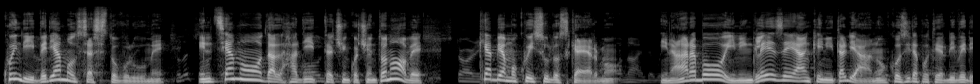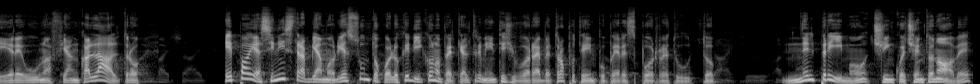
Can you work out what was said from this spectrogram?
Quindi vediamo il sesto volume. Iniziamo dal Hadith 509, che abbiamo qui sullo schermo, in arabo, in inglese e anche in italiano, così da poterli vedere uno a fianco all'altro. E poi a sinistra abbiamo riassunto quello che dicono perché altrimenti ci vorrebbe troppo tempo per esporre tutto. Nel primo, 509,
